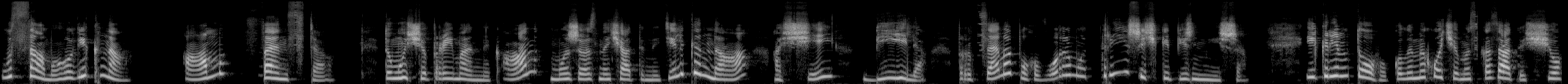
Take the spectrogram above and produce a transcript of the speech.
у самого вікна am Fenster. Тому що прийменник an може означати не тільки на, а ще й біля. Про це ми поговоримо трішечки пізніше. І крім того, коли ми хочемо сказати, що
